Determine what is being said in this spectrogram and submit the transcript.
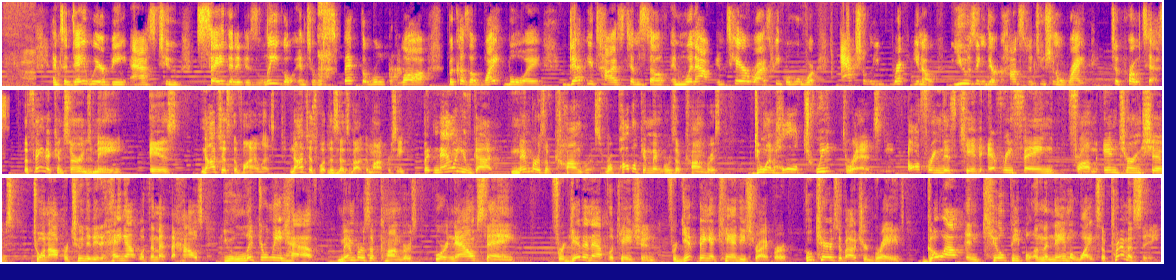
And today we are being asked to say that it is legal and to respect the rule of law because a white boy deputized himself and went out and terrorized people who were actually, you know, using their constitutional right to protest. The thing that concerns me is not just the violence, not just what this mm-hmm. says about democracy, but now you've got members of Congress, Republican members of Congress, doing whole tweet threads offering this kid everything from internships to an opportunity to hang out with them at the house. You literally have members of Congress who are now saying, forget an application, forget being a candy striper, who cares about your grades? Go out and kill people in the name of white supremacy.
